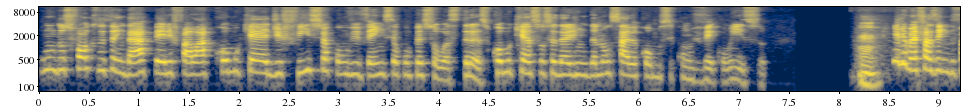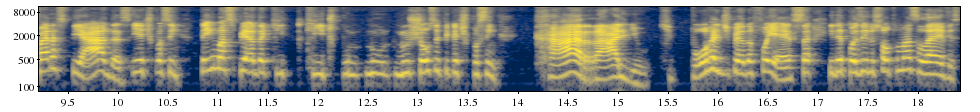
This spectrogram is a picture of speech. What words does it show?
um dos focos do stand-up é ele falar como que é difícil a convivência com pessoas trans, como que a sociedade ainda não sabe como se conviver com isso. Hum. Ele vai fazendo várias piadas, e é tipo assim, tem umas piadas que, que tipo, no, no show você fica tipo assim, caralho, que porra de piada foi essa? E depois ele solta umas leves.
